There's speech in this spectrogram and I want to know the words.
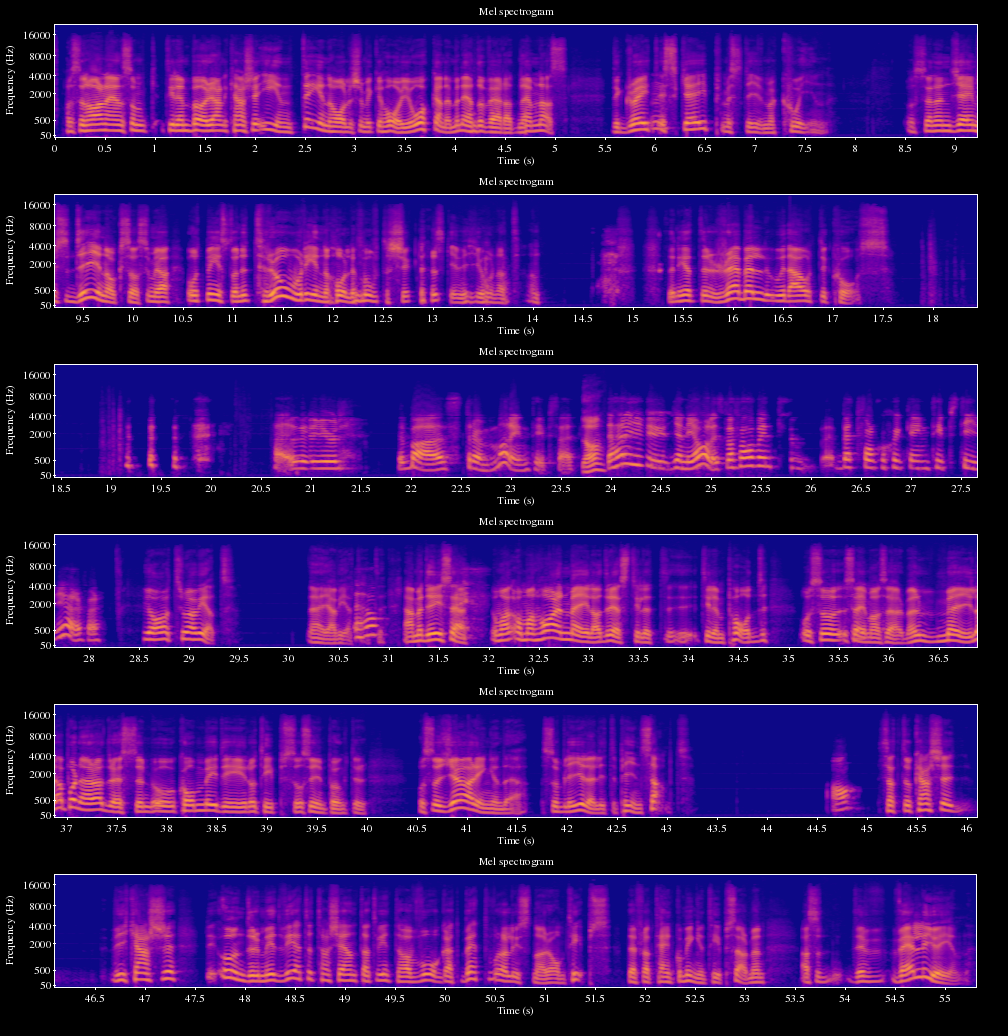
Och sen har han en som till en början kanske inte innehåller så mycket hojåkande men ändå värd att nämnas. The Great Mm. Escape med Steve McQueen. Och sen en James Dean också som jag åtminstone tror innehåller motorcyklar, skriver Jonathan. Den heter Rebel Without a Cause. Herregud, det bara strömmar in tips här. Ja, Det här är ju genialiskt. Varför har vi inte bett folk att skicka in tips tidigare för? jag tror jag vet. Nej, jag vet Jaha. inte. Nej, men det är så här, om, man, om man har en mailadress till, ett, till en podd och så säger man så här, men mejla på den här adressen och kom med idéer och tips och synpunkter. Och så gör ingen det, så blir det lite pinsamt. Ja, Så att då kanske vi kanske undermedvetet har känt att vi inte har vågat bett våra lyssnare om tips. Därför att tänk om ingen tipsar. Men alltså, det väljer ju in.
